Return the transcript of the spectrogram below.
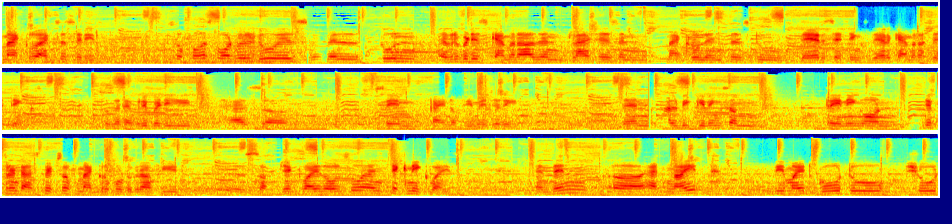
macro accessories. So first what we'll do is we will tune everybody's cameras and flashes and macro lenses to their settings, their camera settings so that everybody has uh, same kind of imagery. Then I'll be giving some training on different aspects of macro photography uh, subject wise also and technique wise and then uh, at night we might go to shoot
